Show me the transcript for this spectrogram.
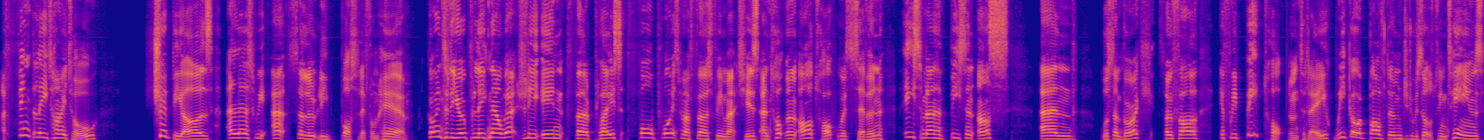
I think the league title should be ours unless we absolutely bottle it from here. Going to the Europa League now, we're actually in third place, four points from our first three matches, and Tottenham are top with seven. AC Milan have beaten us and Wolfsburg so far. If we beat Tottenham today, we go above them due to results between teams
